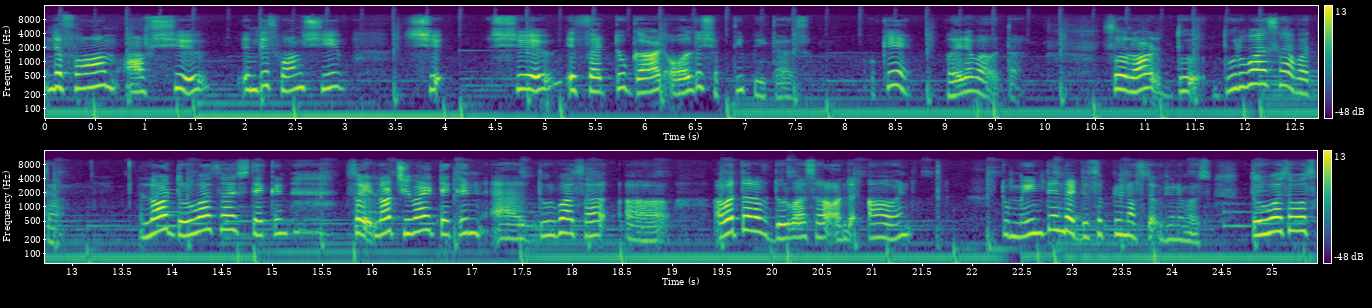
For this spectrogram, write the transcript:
In the form of Shiv, in this form, Shiv, Shiv, Shiv is said to guard all the Shakti Pitas. Okay, Bhairava avatar. So Lord Durvasa avatar. Lord Durvasa is taken, sorry, Lord Shiva is taken uh, Durvasa, uh, avatar of Durvasa on the earth to maintain the discipline of the universe. Durvasa was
